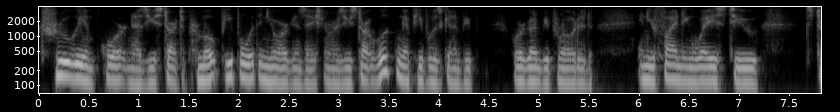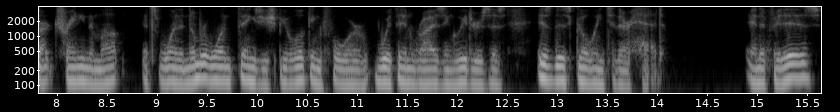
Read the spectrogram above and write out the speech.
truly important as you start to promote people within your organization or as you start looking at people who's going to be who are going to be promoted and you're finding ways to start training them up it's one of the number one things you should be looking for within rising leaders is is this going to their head and if it is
